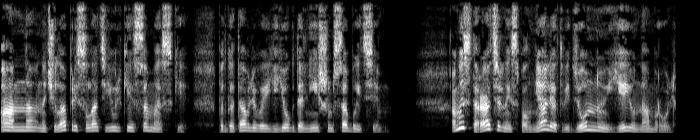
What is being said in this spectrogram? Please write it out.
Анна начала присылать Юльке СМСки, подготавливая ее к дальнейшим событиям а мы старательно исполняли отведенную ею нам роль.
